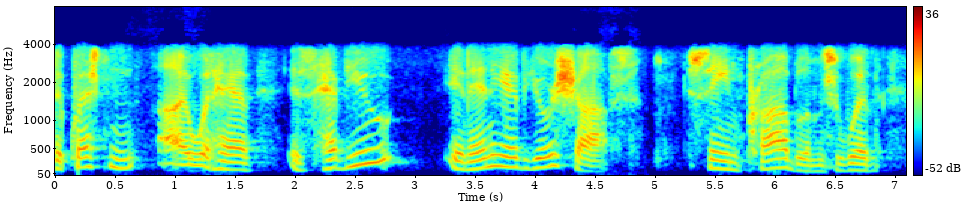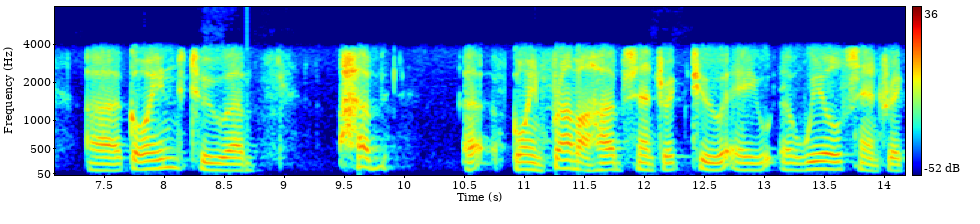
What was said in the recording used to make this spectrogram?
the question I would have is: Have you, in any of your shops, seen problems with uh, going to um, hub? Uh, going from a hub centric to a, a wheel centric,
